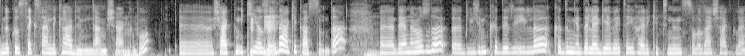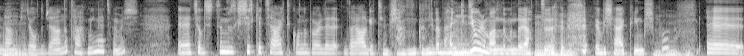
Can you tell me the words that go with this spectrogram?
1980'deki albümünden bir şarkı bu. Ee, şarkının iki yazarı da erkek aslında. Ee, Diana Ross da e, bildiğim kadarıyla kadın ya da LGBT hareketinin slogan şarkılarından Hmm. biri olacağını tahmin etmemiş. Ee, çalıştığı müzik şirketi artık onu böyle daral getirmiş anladığım kadarıyla. Ben Hmm. gidiyorum anlamında yaptığı bir şarkıymış bu. Ee,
